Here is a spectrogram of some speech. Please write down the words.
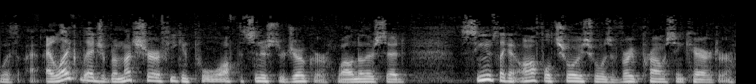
with, I, like Ledger, but I'm not sure if he can pull off the sinister Joker, while another said, seems like an awful choice for what was a very promising character.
